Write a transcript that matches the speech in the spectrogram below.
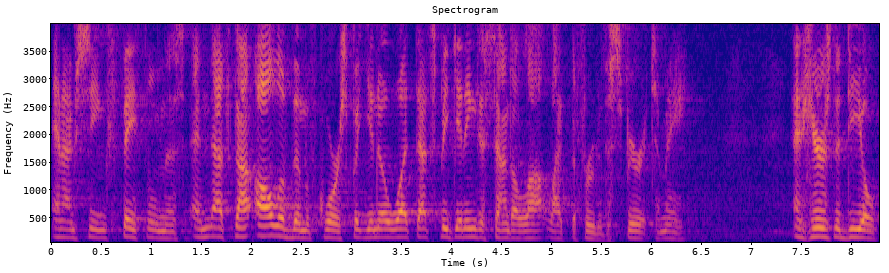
and I'm seeing faithfulness. And that's not all of them, of course, but you know what? That's beginning to sound a lot like the fruit of the Spirit to me. And here's the deal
